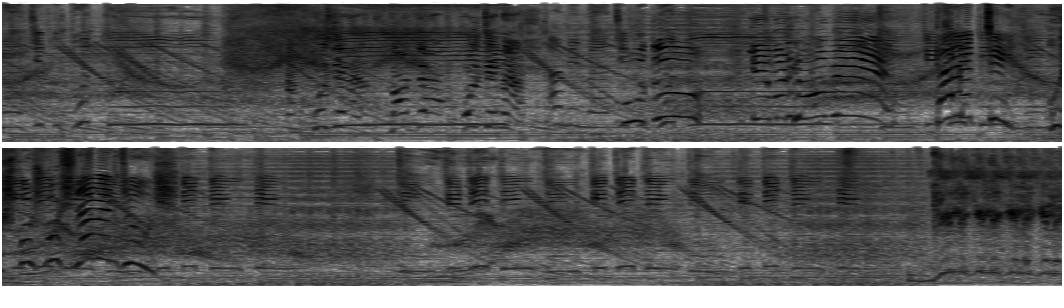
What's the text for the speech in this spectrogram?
ম্যাজিক ভূতু খুলছে না দরজা খুলছে না আমি ম্যাজিক ভূতু গিলি গিলি গিলি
